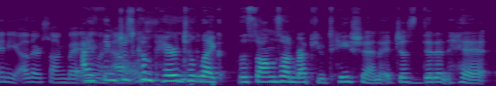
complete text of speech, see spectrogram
any other song by I anyone think just compared to like the songs on Reputation, it just didn't hit.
